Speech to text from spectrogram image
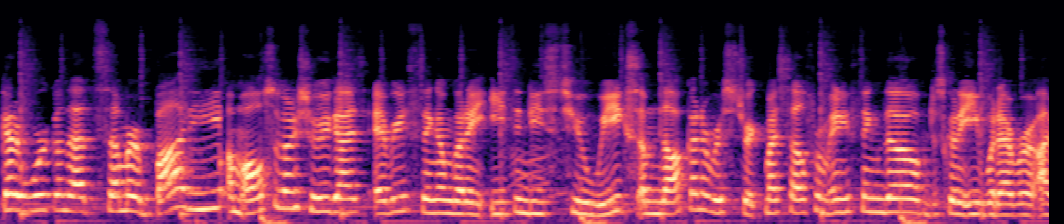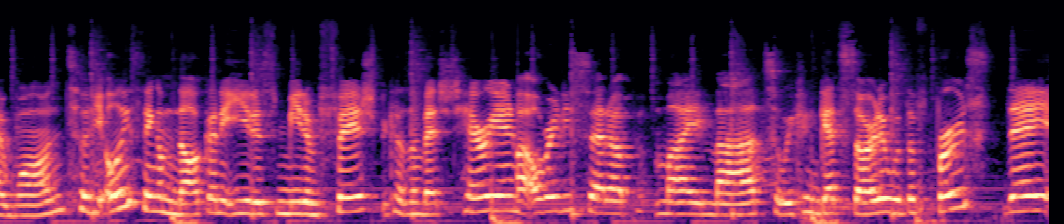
gotta work on that summer body. I'm also gonna show you guys everything I'm gonna eat in these two weeks. I'm not gonna restrict myself from anything though. I'm just gonna eat whatever I want. So the only thing I'm not gonna eat is meat and fish because I'm vegetarian. I already set up my mat so we can get started with the first day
